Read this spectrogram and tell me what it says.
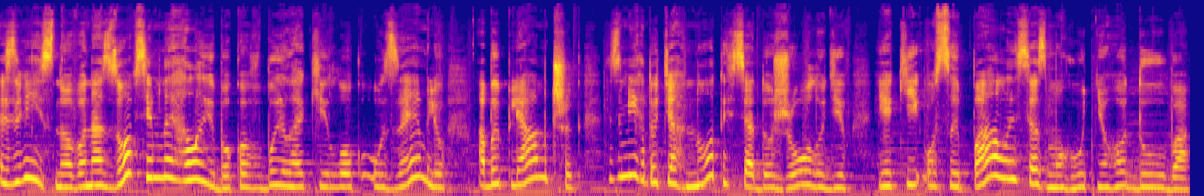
Звісно, вона зовсім не глибоко вбила кілок у землю, аби плямчик зміг дотягнутися до жолудів, які осипалися з могутнього дуба,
